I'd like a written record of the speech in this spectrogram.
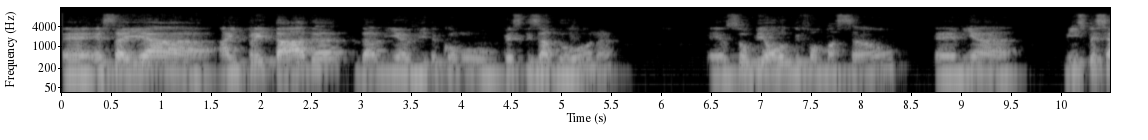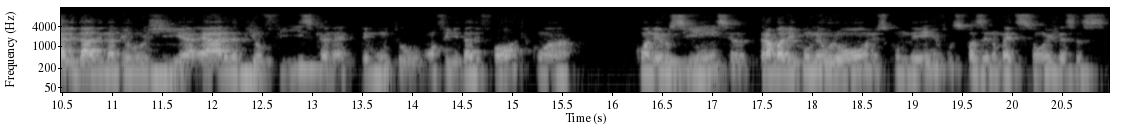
É, essa aí é a, a empreitada da minha vida como pesquisador, né? É, eu sou biólogo de formação, é, minha, minha especialidade na biologia é a área da biofísica, né? Que tem muito, uma afinidade forte com a, com a neurociência. Trabalhei com neurônios, com nervos, fazendo medições dessas,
